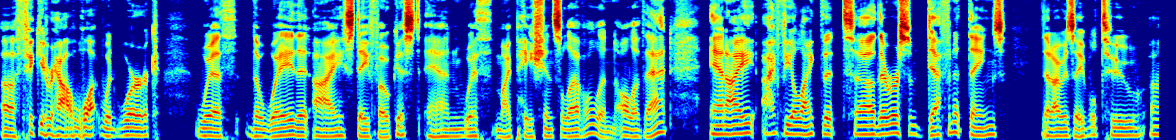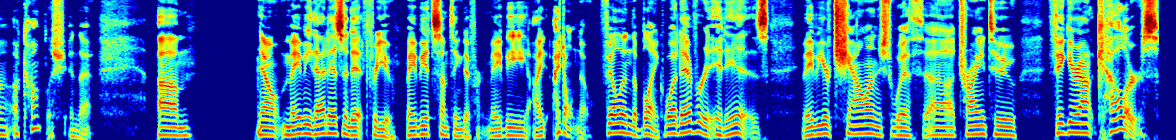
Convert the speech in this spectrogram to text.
uh, figure out what would work with the way that I stay focused and with my patience level and all of that. And I, I feel like that uh, there were some definite things that I was able to uh, accomplish in that. Um, now, maybe that isn't it for you. Maybe it's something different. Maybe I, I don't know. Fill in the blank. Whatever it is, maybe you're challenged with uh, trying to figure out colors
